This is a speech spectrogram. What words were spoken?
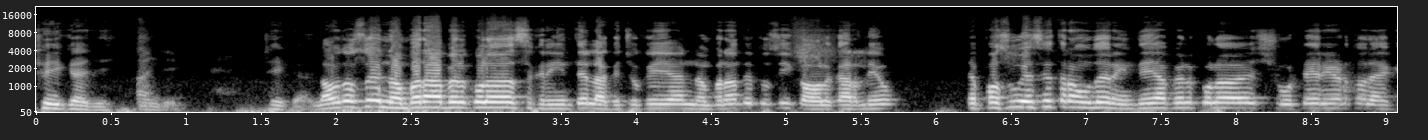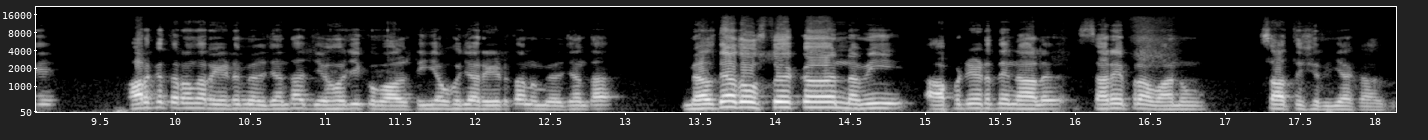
ਠੀਕ ਹੈ ਜੀ। ਹਾਂਜੀ। ਠੀਕ ਹੈ। ਲਓ ਦੋਸਤੋ ਇਹ ਨੰਬਰ ਆ ਬਿਲਕੁਲ ਸਕਰੀਨ ਤੇ ਲੱਗ ਚੁੱਕੇ ਆ। ਨੰਬਰਾਂ ਤੇ ਤੁਸੀਂ ਕਾਲ ਕਰ ਲਿਓ। ਤੇ ਪਸ਼ੂ ਇਸੇ ਤਰ੍ਹਾਂ ਆਉਂਦੇ ਰਹਿੰਦੇ ਆ ਬਿਲਕੁਲ ਛੋਟੇ ਰੇਟ ਤੋਂ ਲੈ ਕੇ ਹਰ ਇੱਕ ਤਰ੍ਹਾਂ ਦਾ ਰੇਟ ਮਿਲ ਜਾਂਦਾ। ਜਿਹੋ ਜੀ ਕੁਆਲਿਟੀ ਆ ਉਹੋ ਜਿਹਾ ਰੇਟ ਤੁਹਾਨੂੰ ਮਿਲ ਜਾਂਦਾ। ਮਿਲਦੇ ਆ ਦੋਸਤੋ ਇੱਕ ਨਵੀਂ ਅਪਡੇਟ ਦੇ ਨਾਲ। ਸਾਰੇ ਭਰਾਵਾਂ ਨੂੰ ਸਤਿ ਸ਼੍ਰੀ ਅਕਾਲ ਜੀ।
